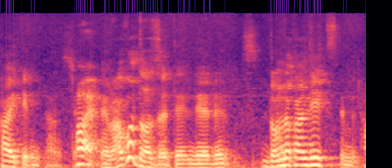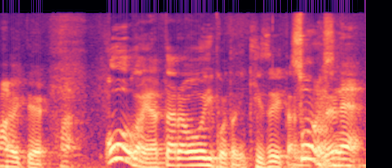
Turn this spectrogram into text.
書いてみたんですよ。はい。でマコトーズってででどんな感じっつって書いて、はい O がやたら多いことに気づいたんですよね。うですね。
